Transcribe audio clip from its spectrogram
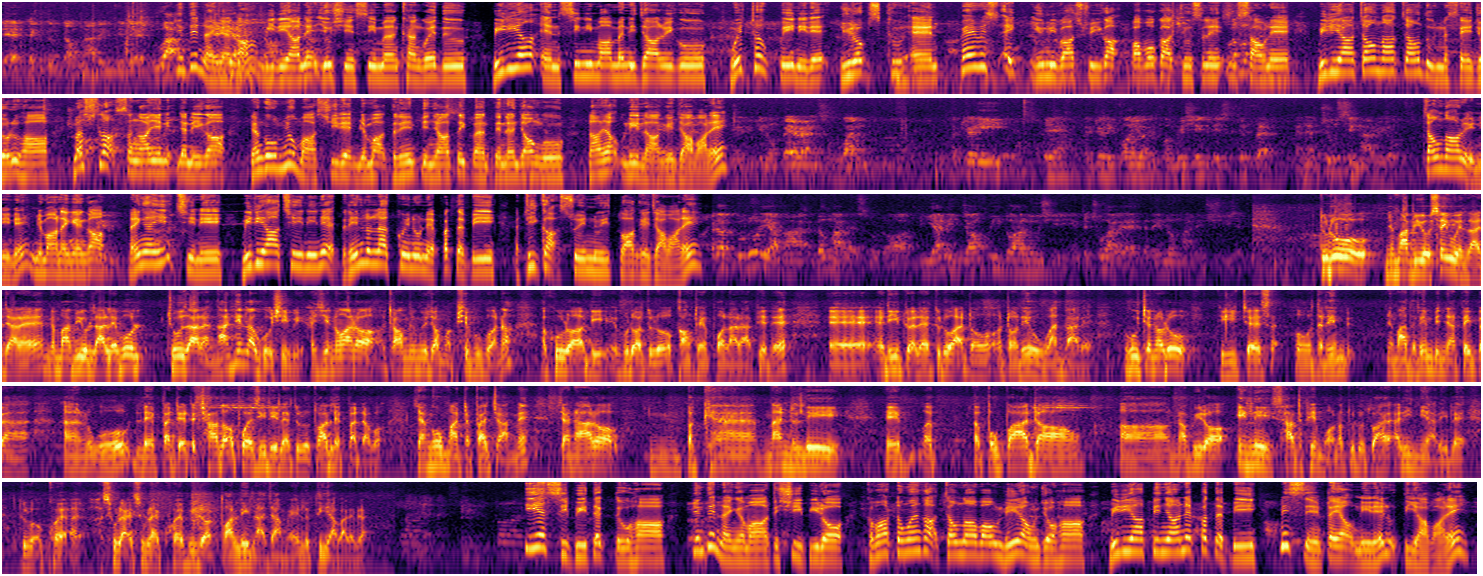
တယ်တက္ကသိုလ်ကျောင်းသားတွေဖြစ်တယ်သူကပြင်သစ်နိုင်ငံကမီဒီယာနဲ့ရုပ်ရှင်စီမံခန့်ခွဲသူ Media and Cinema Manager တွေကိုဝစ်ထုတ်ပေးနေတဲ့ Europe School and Paris 8 University ကပါမောက္ခဂျိုစလင်ဦးဆောင်တဲ့မီဒီယာကျောင်းသားကျောင်းသူ20ကျော်တို့ဟာမတ်လ15ရက်နေ့ညနေကရန်ကုန်မြို့မှာရှိတဲ့မြမသတင်းပညာသိပ္ပံသင်တန်းကျောင်းကိုလာရောက်လေ့လာခဲ့ကြပါတယ်။ actually yeah, actually for your information is different and a two scenario ကျောင်းသားတွေအနေနဲ့မြန်မာနိုင်ငံကနိုင်ငံရေးအခြေအနေမီဒီယာအခြေအနေနဲ့သတင်းလွတ်လပ်ခွင့်တို့နဲ့ပတ်သက်ပြီးအဓိကဆွေးနွေးသွားခဲ့ကြပါတယ်။အဲ့တော့သူတို့တွေ ကဘာလုံးမှလဲဆိုတော့ဒီကနေကြောင်းပြီးသွားလို့ရှိရင်တချို့ကလည်းသတင်းလုံးမှတွေရှိတယ်သူတို့မြန်မာပြည်ကိုစိတ်ဝင်စားကြတယ်မြန်မာပြည်ကိုလာလည်ဖို့စူးစမ်းတာ9နှစ်လောက်ကိုရှိပြီအရင်တော့ကတော့အကြောင်းမျိုးမျိုးကြောင့်မဖြစ်ဘူးပေါ့နော်အခုတော့ဒီအခုတော့သူတို့အကောင့်ထဲပေါ်လာတာဖြစ်တယ်အဲအဲ့ဒီအတွက်လည်းသူတို့ကအတော်အတော်လေးကိုဝမ်းသာတယ်အခုကျွန်တော်တို့ဒီဟိုသတင်းမြန်မာသတင်းပညာသိပ္ပံကိုလေပတ်တဲ့တခြားသောအဖွဲ့အစည်းတွေလည်းသူတို့သွားလေပတ်တာပေါ့ရန်ကုန်မှာတပတ်ကြာမယ်ကျန်တာကတော့ ပကံမန္တလေးအဲပုပ္ပါတောင်အာနောက်ပြီးတော့အင်းလေးစားသဖြင့်ပေါ့နော်သူတို့သွားအဲ့ဒီနေရာတွေလဲသူတို့အခွဲအစုလိုက်အစုလိုက်ခွဲပြီးတော့သွားလေ့လာကြမယ်လို့သိရပါတယ်ဗျ ESCP တက်တူဟာပြင်သစ်နိုင်ငံမှာတရှိပြီးတော့ကမ္ဘာတဝန်းကအကြောင်းသားပေါင်း4000ကျော်ဟာမီဒီယာပညာနဲ့ပတ်သက်ပြီးနှစ်စဉ်တက်ရောက်နေတယ်လို့သိရပါတယ်။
